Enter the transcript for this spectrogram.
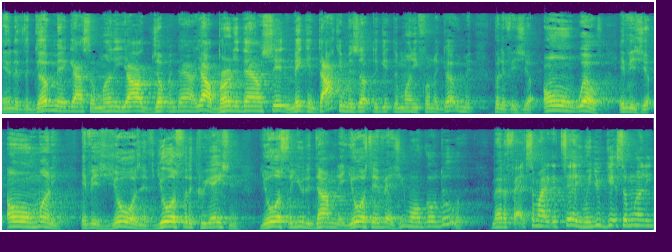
and if the government got some money, y'all jumping down, y'all burning down shit and making documents up to get the money from the government. But if it's your own wealth, if it's your own money, if it's yours, if yours for the creation, yours for you to dominate, yours to invest, you won't go do it. Matter of fact, somebody can tell you when you get some money,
